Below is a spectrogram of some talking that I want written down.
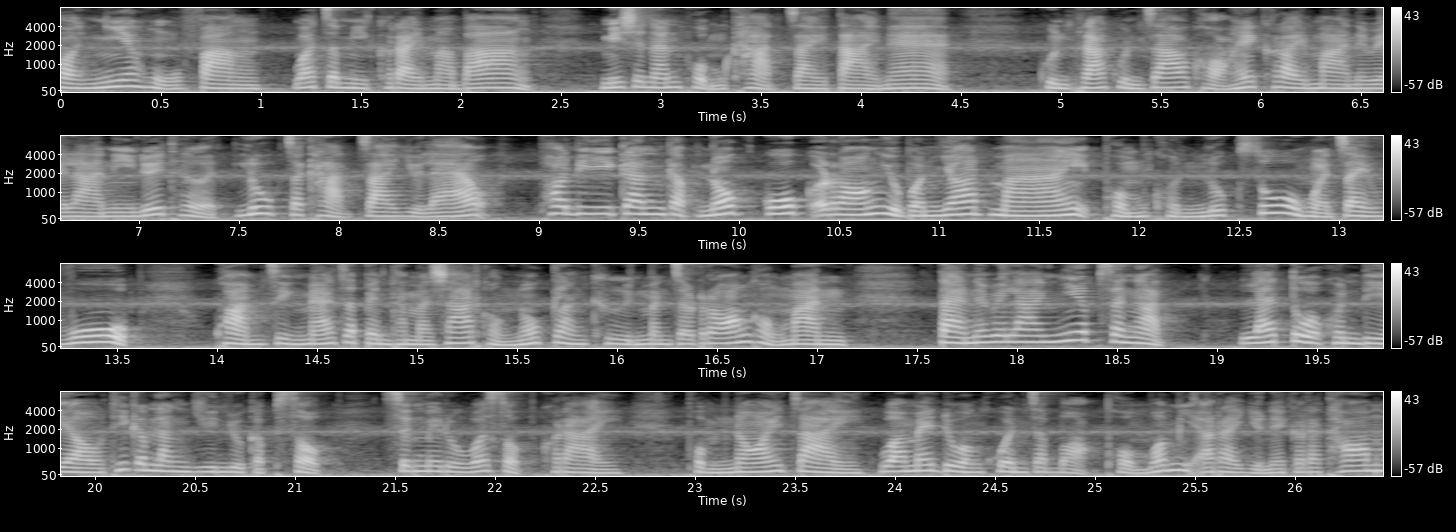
คอยเงี่ยหูฟังว่าจะมีใครมาบ้าง มิฉะนั้นผมขาดใจตายแน่ คุณพระคุณเจ้าขอให้ใครมาในเวลานี้ด้วยเถิด ลูกจะขาดใจอยู่แล้ว พอดีกันกับนกกุ๊กร้องอยู่บนยอดไม้ ผมขนลุกสู้หัวใจวูบ ความจริงแม้จะเป็นธรรมชาติของนกกลางคืนมันจะร้องของมัน แต่ในเวลาเงียบสงัด และตัวคนเดียวที่กำลังยืนอยู่กับศพ ซึ่งไม่รู้ว่าศพใคร ผมน้อยใจว่าแม่ดวงควรจะบอกผมว่ามีอะไรอยู่ในกระท่อม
